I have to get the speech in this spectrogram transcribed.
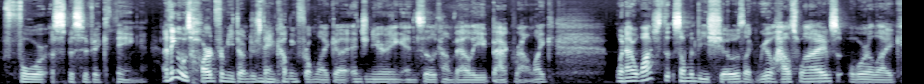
for a specific thing. I think it was hard for me to understand mm-hmm. coming from like a engineering and Silicon Valley background. Like when I watched some of these shows like Real Housewives or like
